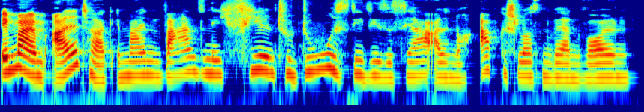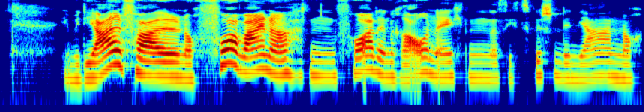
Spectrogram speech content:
in meinem Alltag, in meinen wahnsinnig vielen To-Dos, die dieses Jahr alle noch abgeschlossen werden wollen, im Idealfall noch vor Weihnachten, vor den Rauhnächten, dass ich zwischen den Jahren noch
